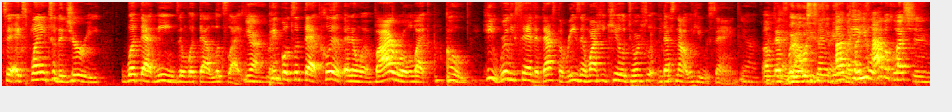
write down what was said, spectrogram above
to explain to the jury what that means and what that looks like. Yeah. People took that clip and it went viral, like, oh, he really said that that's the reason why he killed George Floyd. That's not what he was saying. Yeah. Okay. That's Wait, what was he he saying again? I, Like, so he I have a question.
